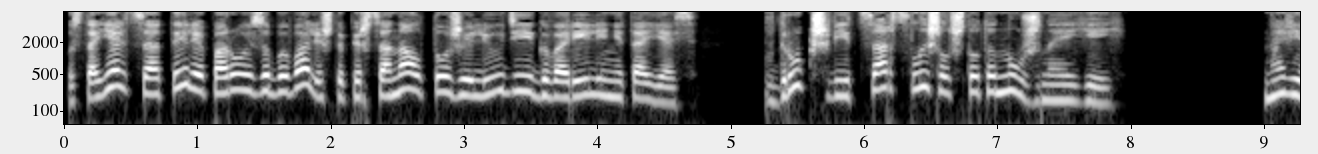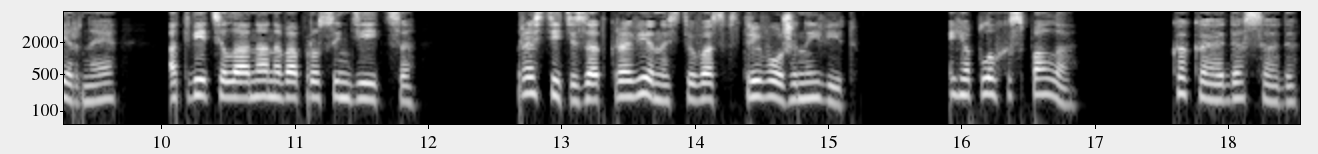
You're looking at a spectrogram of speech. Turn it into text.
Постояльцы отеля порой забывали, что персонал тоже люди и говорили, не таясь. Вдруг швейцар слышал что-то нужное ей. «Наверное», — ответила она на вопрос индейца. «Простите за откровенность, у вас встревоженный вид». «Я плохо спала». «Какая досада.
